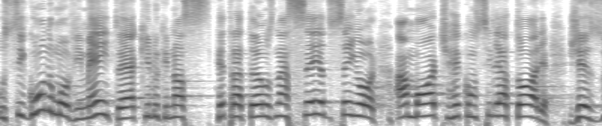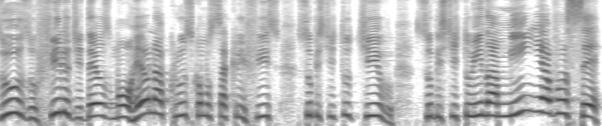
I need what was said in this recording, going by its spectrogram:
O segundo movimento é aquilo que nós retratamos na ceia do Senhor, a morte reconciliatória. Jesus, o Filho de Deus, morreu na cruz como sacrifício substitutivo, substituindo a mim e a você.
